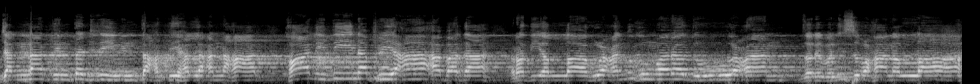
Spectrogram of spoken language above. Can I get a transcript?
জান্নাতিন তাজরি মিন তাহতিহাল আনহার। খালিদিনা ফিহা আবাদা। রাদিয়াল্লাহু আনহুম ওয়া রাদু আন। জোরে বলি সুবহানাল্লাহ।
